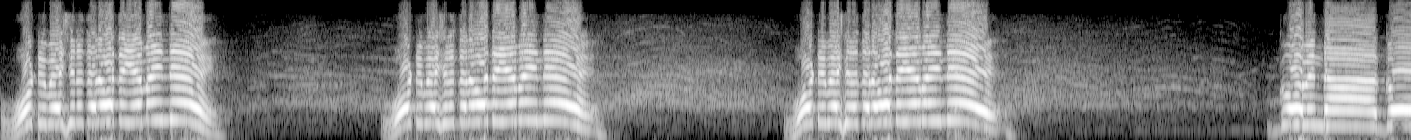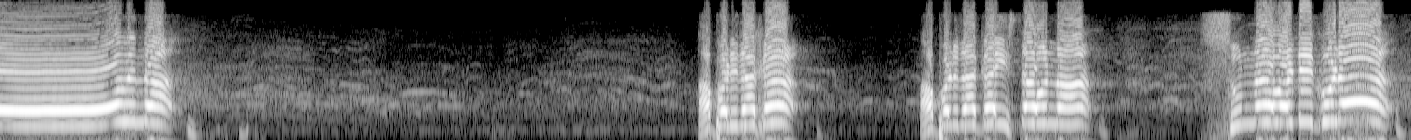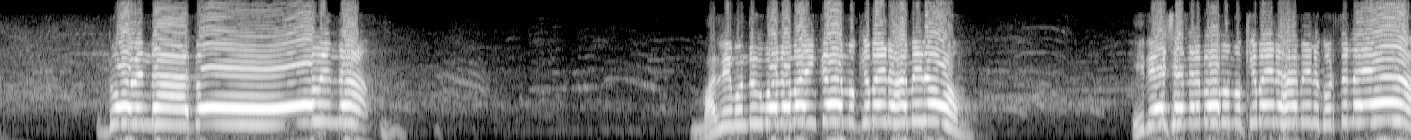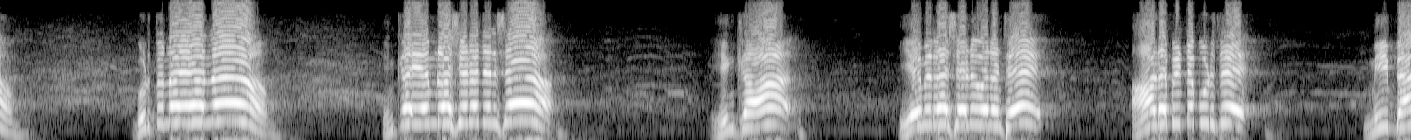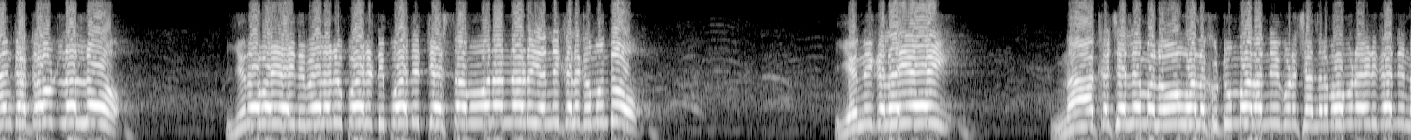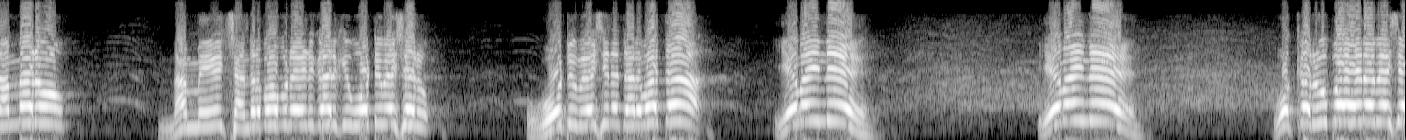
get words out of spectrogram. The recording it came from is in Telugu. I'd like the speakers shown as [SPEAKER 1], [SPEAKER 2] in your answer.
[SPEAKER 1] ఓటు వేసిన తర్వాత ఏమైంది? ఓటు వేసిన తర్వాత ఏమైంది? ఓటు వేసిన తర్వాత ఏమైంది? గోవింద గోవింద! అప్పటిదాకా అప్పటిదాకా ఇస్తా ఉన్న సున్నా వడ్డీ కూడా గోవింద గోవింద! మళ్ళీ ముందుకు పోదామా ఇంకా? ముఖ్యమైన హామీలు? ఇదే చంద్రబాబు ముఖ్యమైన హామీలు గుర్తున్నాయా? గుర్తున్నాయా అన్నా? ఇంకా ఏం రాశాడో తెలుసా? ఇంకా ఏమి రాశాడు అనంటే ఆడబిడ్డ పుడితే మీ బ్యాంక్ అకౌంట్లలో ఇరవై ఐదు వేల రూపాయలు డిపాజిట్ చేస్తాము అని అన్నాడు ఎన్నికలకు ముందు. ఎన్నికలయ్యాయి. నా అక్క చెల్లెమ్మలు వాళ్ళ కుటుంబాలన్నీ కూడా చంద్రబాబు నాయుడు గారిని నమ్మారు. నమ్మి చంద్రబాబు నాయుడు గారికి ఓటు వేశారు. ఓటు వేసిన తర్వాత ఏమైంది? ఏమైంది? ఒక్క రూపాయి అయినా వేశారు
